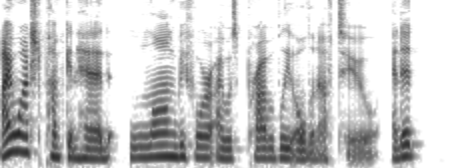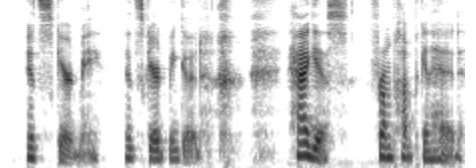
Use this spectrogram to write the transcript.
I watched Pumpkinhead long before I was probably old enough to, and it it scared me. It scared me good. Haggis from Pumpkinhead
